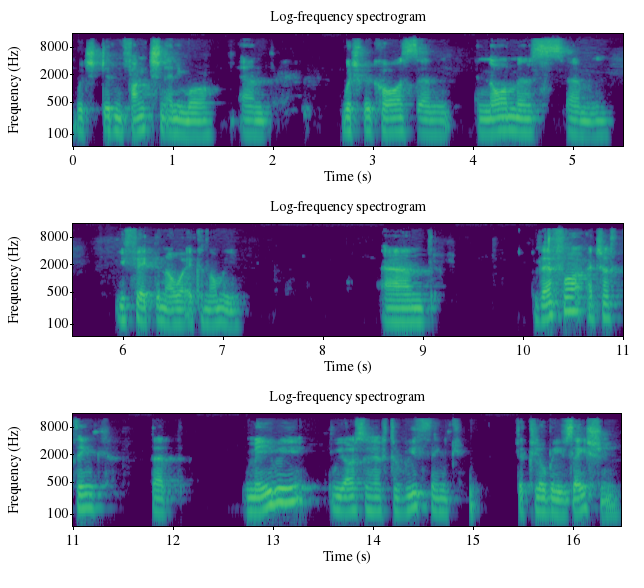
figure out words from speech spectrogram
which didn't function anymore and which will cause an enormous um, effect in our economy. And therefore, I just think that maybe we also have to rethink the globalization.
